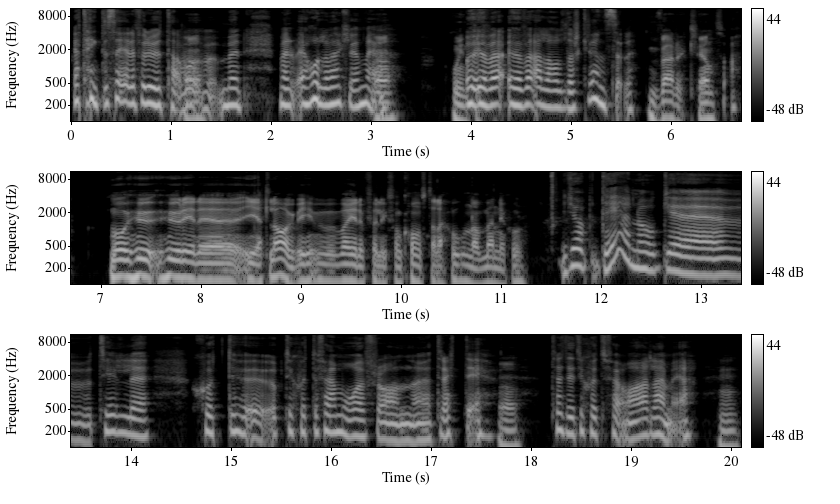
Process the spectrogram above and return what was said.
jag tänkte säga det förut här, Ja. men, men jag håller verkligen med. Och Och inte, över, över alla åldersgränser. Verkligen. Så. Och hur, hur är det i ett lag? Vad är det för liksom konstellation av människor? Ja, det är nog eh, till eh, 70, upp till 75 år från eh, 30. Ja. 30 till 75 år, alla är med. Mm. Det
